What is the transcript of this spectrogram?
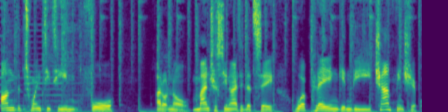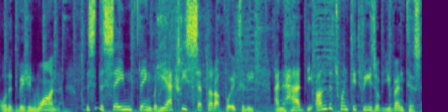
under 20 team for I don't know, Manchester United, let's say, were playing in the Championship or the Division 1. This is the same thing, but he actually set that up for Italy and had the under 23s of Juventus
